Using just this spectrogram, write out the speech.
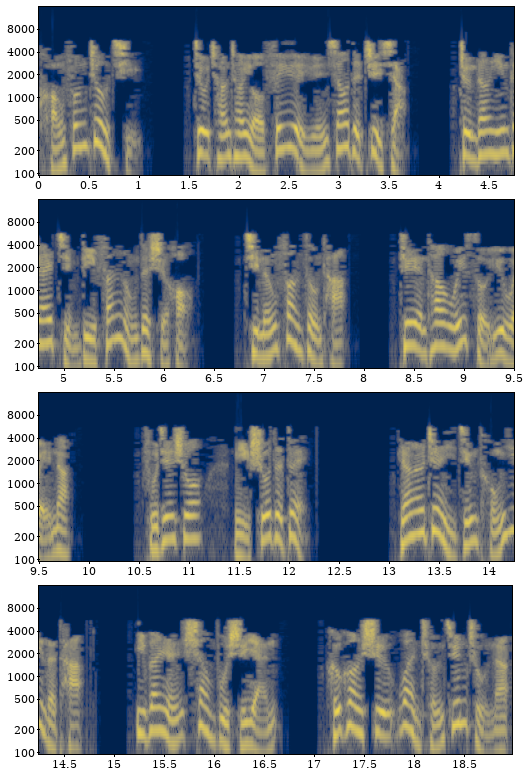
狂风骤起，就常常有飞越云霄的志向。正当应该紧闭翻笼的时候，岂能放纵他，听任他为所欲为呢？苻坚说：“你说的对。然而朕已经同意了他，一般人尚不食言，何况是万城君主呢？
